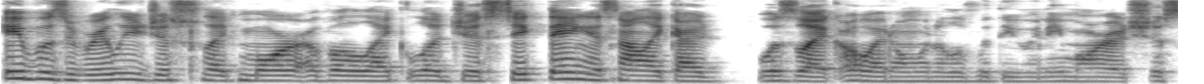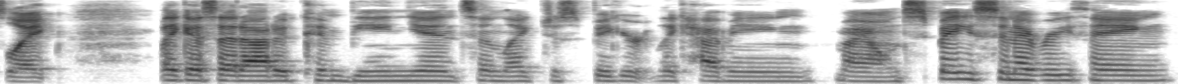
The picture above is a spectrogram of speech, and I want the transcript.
it was really just like more of a like logistic thing. It's not like I was like, "Oh, I don't want to live with you anymore." It's just like like I said out of convenience and like just bigger like having my own space and everything.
